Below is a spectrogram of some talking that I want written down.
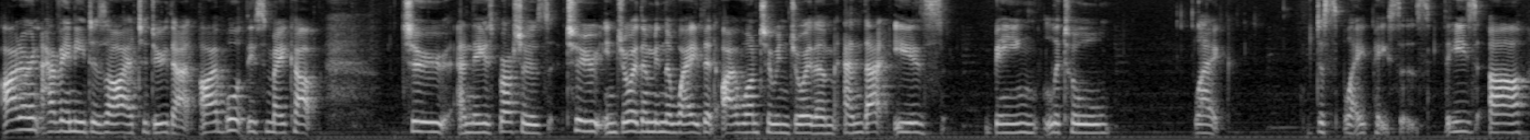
I don't have any desire to do that. I bought this makeup to and these brushes to enjoy them in the way that I want to enjoy them and that is being little like display pieces. These are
